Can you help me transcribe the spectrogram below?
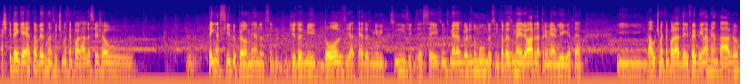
acho que o De Gea talvez nas últimas temporadas seja o, o tenha sido pelo menos assim, de 2012 até 2015, 16, um dos melhores goleiros do mundo, assim, talvez o melhor da Premier League até. E a última temporada dele foi bem lamentável.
